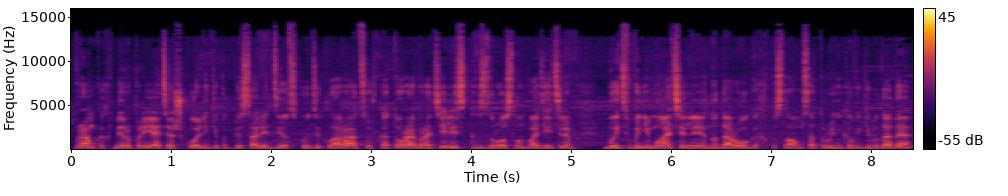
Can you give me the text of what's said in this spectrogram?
В рамках мероприятия школьники подписали детскую декларацию, в которой обратились к взрослым водителям быть внимательнее на дорогах. По словам сотрудников ГИБДД,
